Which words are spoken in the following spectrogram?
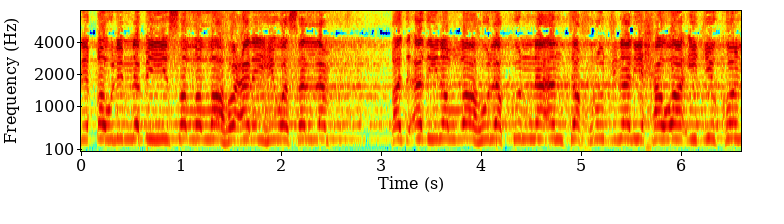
لقول النبي صلى الله عليه وسلم قد أذن الله لكن أن تخرجن لحوائجكن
